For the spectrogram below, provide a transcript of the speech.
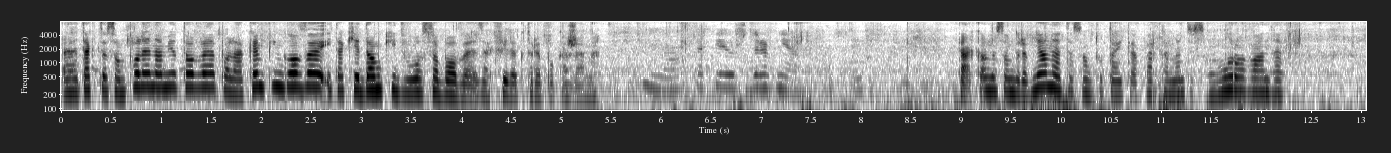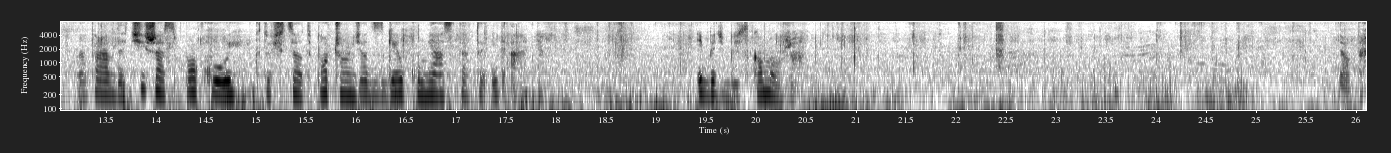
E, tak, to są pole namiotowe, pola kempingowe i takie domki dwuosobowe za chwilę, które pokażemy. no, takie już drewniane. Tak, one są drewniane, te są tutaj, te apartamenty są murowane. Naprawdę cisza, spokój. Ktoś chce odpocząć od zgiełku miasta, to idealnie. I być blisko morza. Dobra.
